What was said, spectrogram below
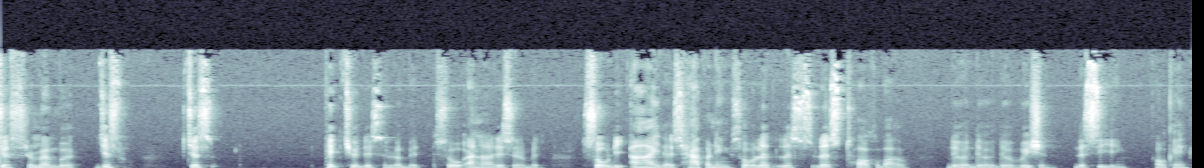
Just remember, just just picture this a little bit. So analyze this a little bit. So the eye that's happening. So let let's let's talk about the the the vision, the seeing. Okay,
